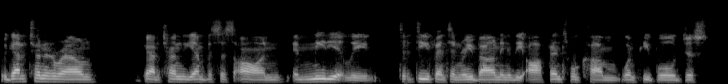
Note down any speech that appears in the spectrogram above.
we got to turn it around. Got to turn the emphasis on immediately to defense and rebounding. The offense will come when people just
